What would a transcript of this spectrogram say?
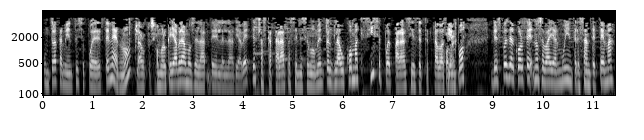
un tratamiento y se puede detener, ¿no? Claro que sí. Como lo que ya hablamos de la, de la- la diabetes, las cataratas en ese momento, el glaucoma que sí se puede parar si es detectado a Correcto. tiempo. Después del corte, no se vayan, muy interesante tema.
